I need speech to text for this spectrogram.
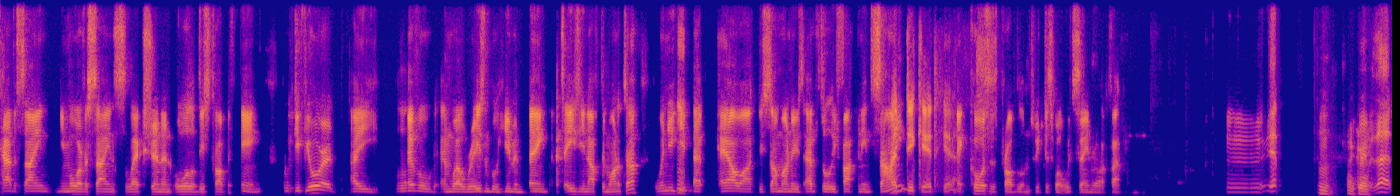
to have a say in more of a say in selection and all of this type of thing. Which if you're a leveled and well reasonable human being, that's easy enough to monitor. When you give that power to someone who's absolutely fucking insane, A dickhead. Yeah. it causes problems, which is what we've seen right fuck. Uh, yep, Mm, I agree agree. with that.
